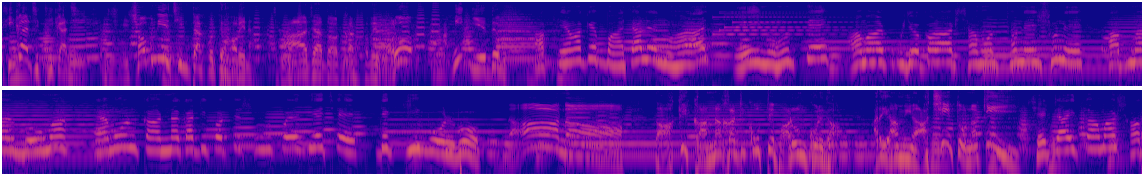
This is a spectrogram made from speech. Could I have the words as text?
ঠিক আছে ঠিক আছে। সেসব নিয়ে চিন্তা করতে হবে না। যা যা দরকার হবে বলো আমি দিয়ে দেবো। আপনি আমাকে বাঁচালেন মহারাজ। এই মুহূর্তে আমার পুজো করার সামর্থ্য নেই শুনে আপনার বৌমা এমন কান্নাকাটি করতে শুরু করে দিয়েছে যে কি বলব? না না তাকে কান্নাকাটি করতে বারণ করে দাও। আরে আমি আছি তো নাকি? সেটাই তো আমার সব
